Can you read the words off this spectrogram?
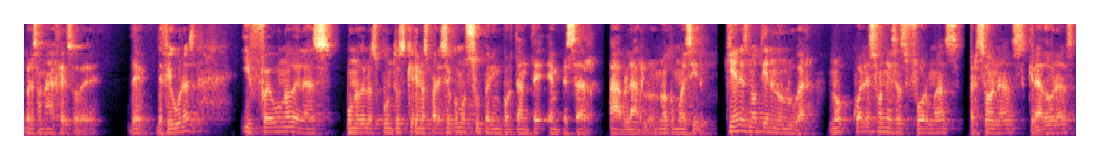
personajes o de, de, figuras. Y fue uno de, las, uno de los puntos que nos pareció como súper importante empezar a hablarlo, ¿no? Como decir, ¿quiénes no tienen un lugar? ¿No? ¿Cuáles son esas formas, personas, creadoras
